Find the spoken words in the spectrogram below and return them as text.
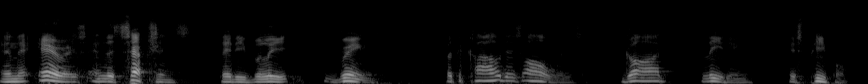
and the errors and deceptions that he brings. But the cloud is always God leading his people.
